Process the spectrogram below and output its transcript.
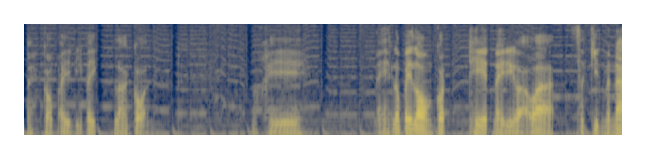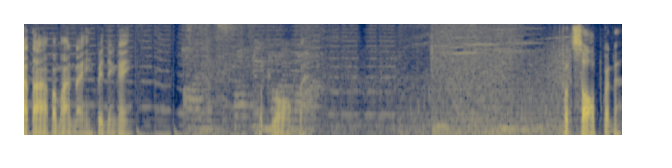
ไปกรอบ ID ไปลาก่อน โอเค ไหน เราไปลองกดเทสหน่อยดีกว่าว่าสกินมันหน้าตาประมาณไหนเป็นยังไง ทดลองไป ทดสอบก่อนนะ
